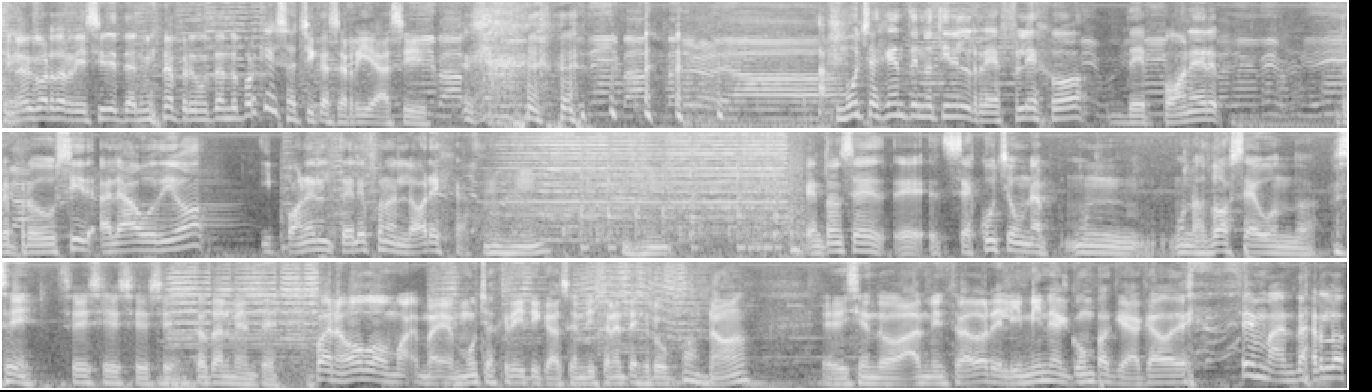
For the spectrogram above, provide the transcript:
Si no, el gordo recibe termina preguntando ¿por qué esa chica se ríe así? Mucha gente no tiene el reflejo de poner, reproducir al audio y poner el teléfono en la oreja. Entonces eh, se escucha una- un- unos dos segundos. Sí, sí, sí, sí, sí, totalmente. Bueno, hubo mu- eh, muchas críticas en diferentes grupos, ¿no? Eh, diciendo, administrador, elimine el compa que acaba de, de mandarlo.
